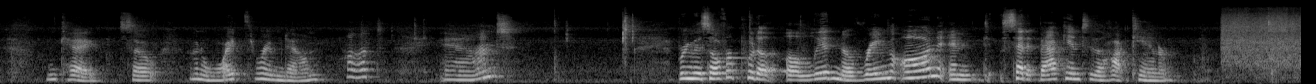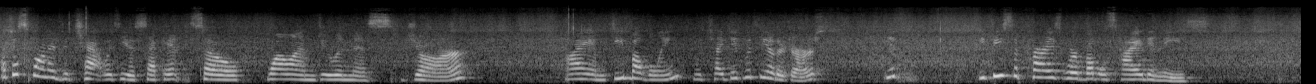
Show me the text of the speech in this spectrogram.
Okay, so I'm going to wipe the rim down hot and bring this over, put a, a lid and a ring on, and set it back into the hot canner. I just wanted to chat with you a second. So while I'm doing this jar, I am debubbling, which I did with the other jars. You'd, you'd be surprised where bubbles hide in these.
